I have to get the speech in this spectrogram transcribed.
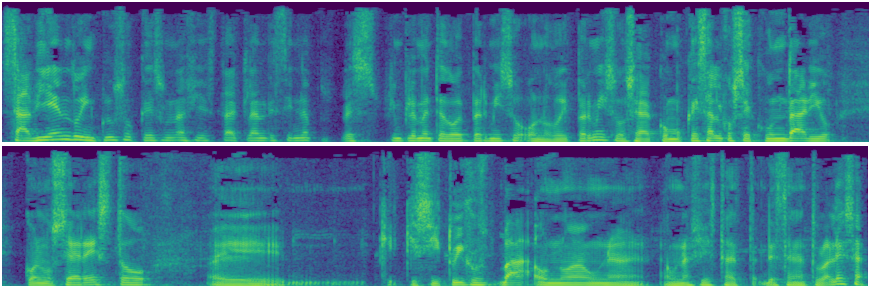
sabiendo incluso que es una fiesta clandestina, pues es, simplemente doy permiso o no doy permiso. O sea, como que es algo secundario conocer esto, eh, que, si tu hijo va o no a una, a una fiesta de esta naturaleza.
